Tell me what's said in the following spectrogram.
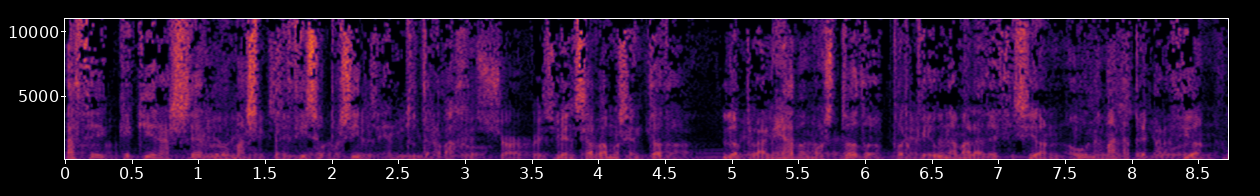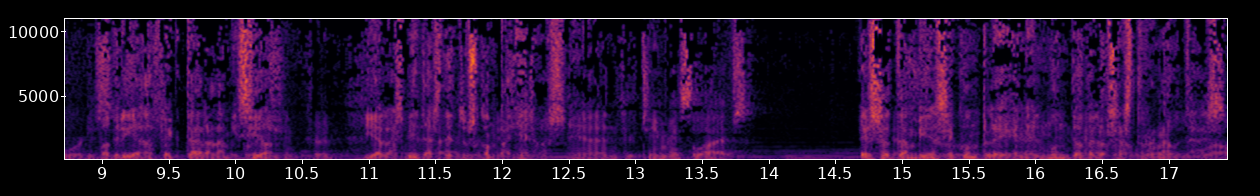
hace que quieras ser lo más preciso posible en tu trabajo. Pensábamos en todo, lo planeábamos todo porque una mala decisión o una mala preparación podría afectar a la misión y a las vidas de tus compañeros. Eso también se cumple en el mundo de los astronautas.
